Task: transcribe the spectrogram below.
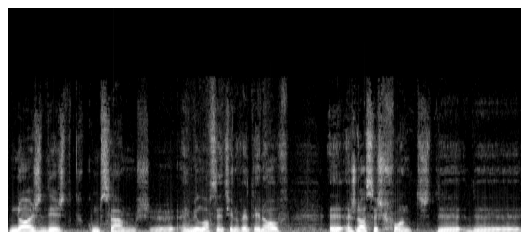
nós desde que começámos eh, em 1999 eh, as nossas fontes de, de,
